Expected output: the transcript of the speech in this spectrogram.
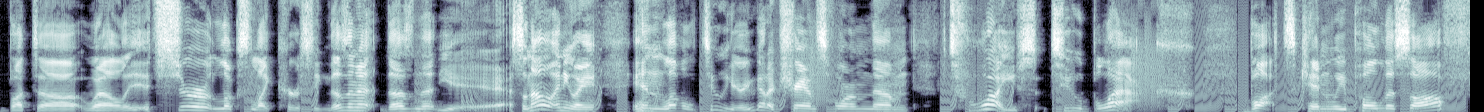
but, uh, well, it sure looks like cursing, doesn't it? Doesn't it? Yeah. So now, anyway, in level 2 here, you gotta transform them twice to black. But, can we pull this off?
